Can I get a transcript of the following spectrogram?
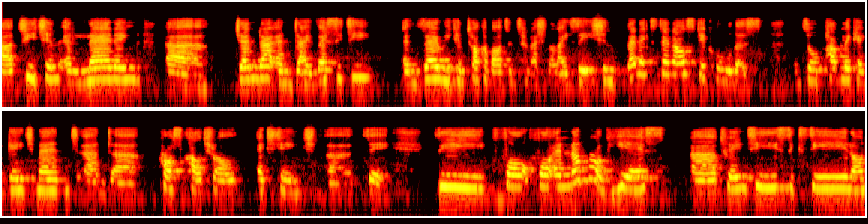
uh, teaching and learning, uh, gender and diversity, and there we can talk about internationalization, then external stakeholders, and so public engagement and uh, cross-cultural exchange uh, there. The, for, for a number of years, uh, 2016 or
